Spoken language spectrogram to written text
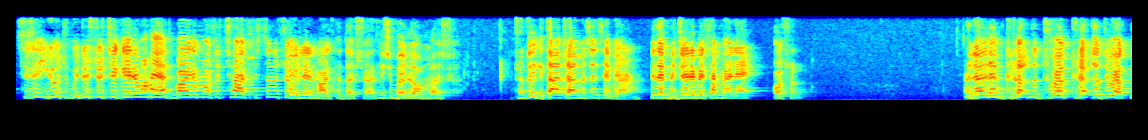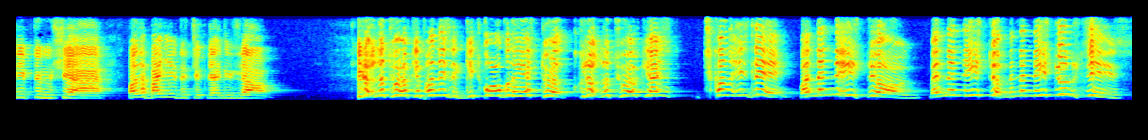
size YouTube videosu çekerim Hayat Bayramı Arsa şarkısını söylerim arkadaşlar. Hiç böyle olmaz. Çünkü gitar çalmasını seviyorum. Bir de becerebilsem böyle olsun. Hani öyle mi? Külotla twerk, külotla twerk deyip durmuş ya. Bana ben yedirecekler illa. Külotla twerk yapanı izle. Git Google'a yaz twerk, külotla twerk yaz. Çıkanı izle. Benden ne istiyorsun? Benden ne istiyorsun? Benden ne istiyorsunuz siz?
